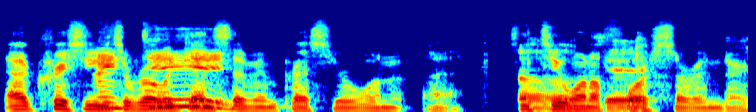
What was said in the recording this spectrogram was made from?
Uh, Chris, you need to roll 19. against him and press your one uh, since Oh, you want to okay. force surrender.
